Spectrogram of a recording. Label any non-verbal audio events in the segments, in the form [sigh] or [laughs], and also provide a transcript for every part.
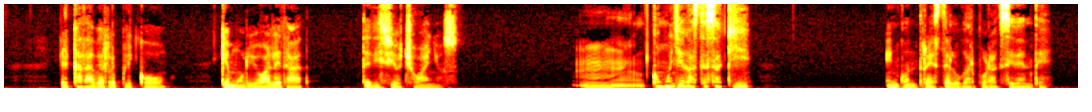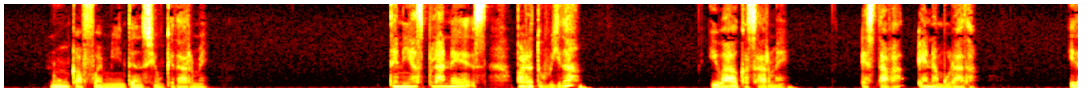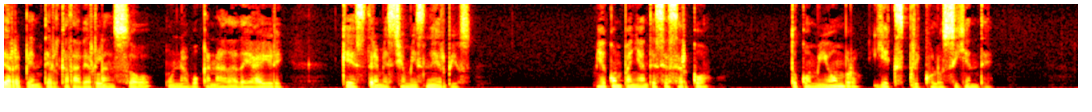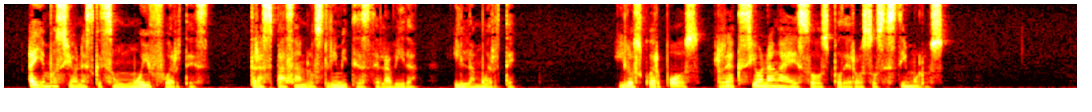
El cadáver replicó que murió a la edad de 18 años. Mm, ¿Cómo llegaste aquí? Encontré este lugar por accidente. Nunca fue mi intención quedarme. ¿Tenías planes para tu vida? Iba a casarme. Estaba enamorada. Y de repente el cadáver lanzó una bocanada de aire que estremeció mis nervios. Mi acompañante se acercó tocó mi hombro y explicó lo siguiente. Hay emociones que son muy fuertes, traspasan los límites de la vida y la muerte, y los cuerpos reaccionan a esos poderosos estímulos.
